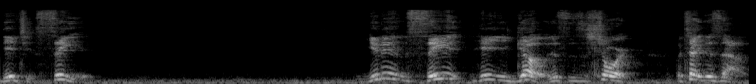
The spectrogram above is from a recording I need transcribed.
Did you see it? You didn't see it? Here you go. This is a short, but check this out.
